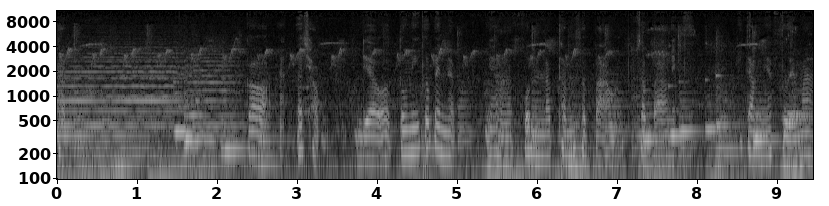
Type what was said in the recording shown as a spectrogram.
ครับก็ ก็ช็อปเดี๋ยวตรงนี้ก็เป็นแบบอย่างคนรับทำสปาครับสปาเนี่ยที่ทำเนี่ยสวยมาก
